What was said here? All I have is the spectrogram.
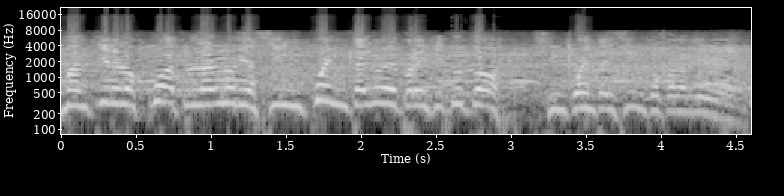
mantiene los cuatro en la gloria. 59 para Instituto, 55 para River.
